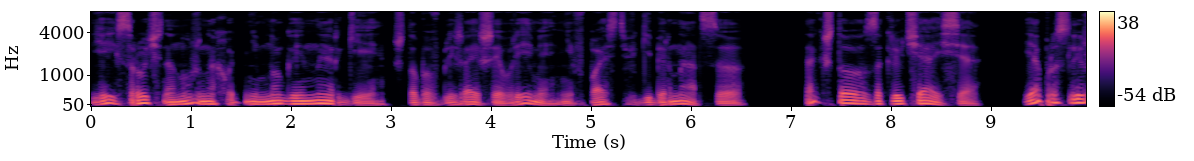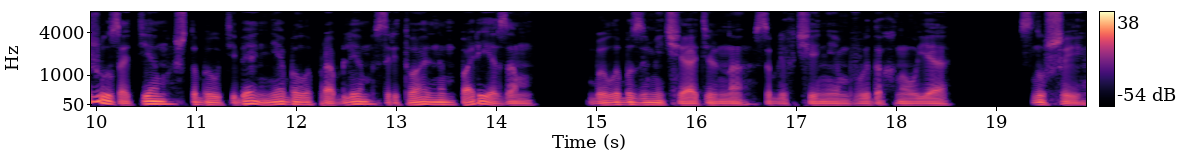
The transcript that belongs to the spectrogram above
Ей срочно нужно хоть немного энергии, чтобы в ближайшее время не впасть в гибернацию. Так что заключайся. Я прослежу за тем, чтобы у тебя не было проблем с ритуальным порезом. Было бы замечательно, с облегчением выдохнул я. Слушай,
